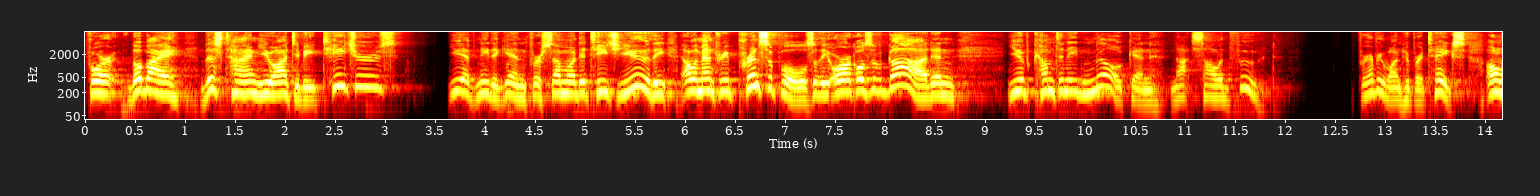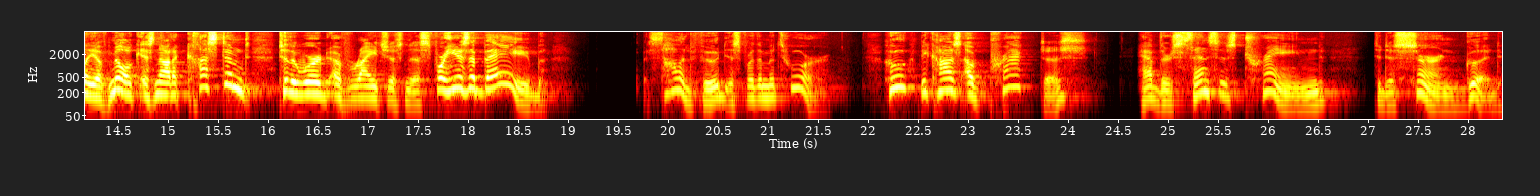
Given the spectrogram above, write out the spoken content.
For though by this time you ought to be teachers, you have need again for someone to teach you the elementary principles of the oracles of God, and You've come to need milk and not solid food. For everyone who partakes only of milk is not accustomed to the word of righteousness, for he is a babe. But solid food is for the mature, who, because of practice, have their senses trained to discern good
